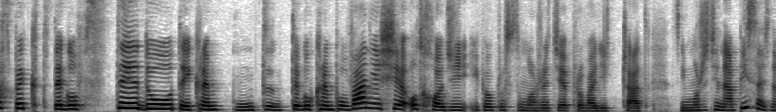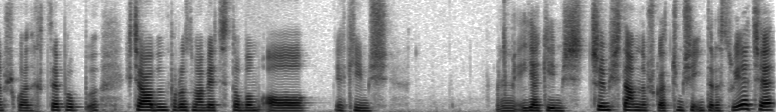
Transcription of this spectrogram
aspekt tego wstydu, tej kręp, tego krępowania się odchodzi i po prostu możecie prowadzić czat z nim. Możecie napisać na przykład, chcę, chciałabym porozmawiać z Tobą o jakimś jakimś czymś tam, na przykład czym się interesujecie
